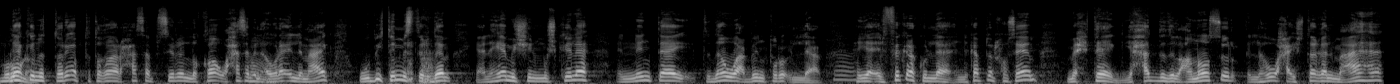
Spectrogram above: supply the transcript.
مرونة. لكن الطريقة بتتغير حسب سير اللقاء وحسب الأوراق اللي معاك وبيتم استخدام. يعني هي مش المشكلة إن أنت تنوع بين طرق اللعب. هي الفكرة كلها إن كابتن حسام محتاج يحدد العناصر اللي هو هيشتغل معاها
